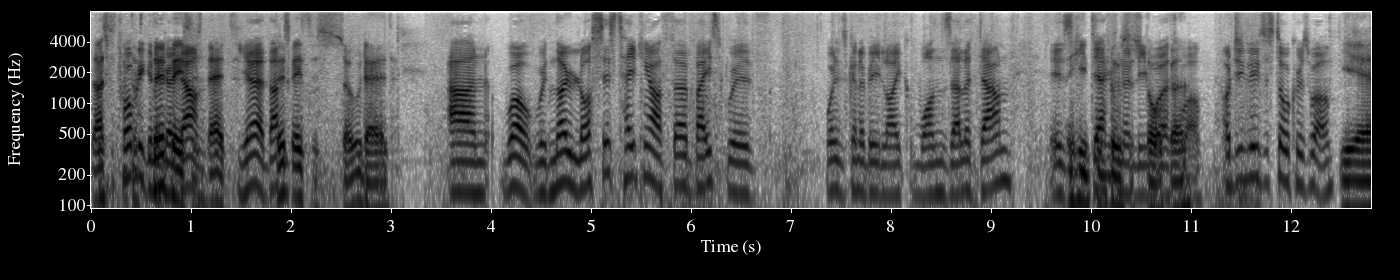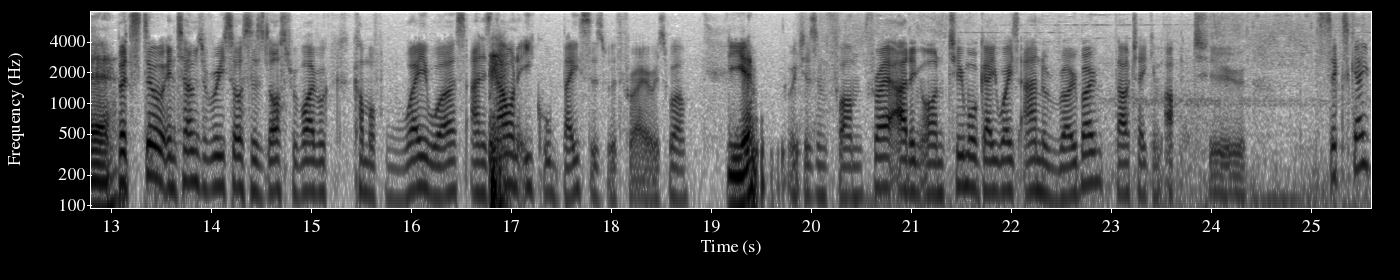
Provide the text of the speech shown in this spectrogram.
that's probably the gonna third go base down. is dead. Yeah, that's third base is so dead. And well, with no losses, taking our third base with what is going to be like one zealot down is He did lose a definitely worthwhile. Oh, did you lose a stalker as well? Yeah. But still, in terms of resources lost, revival could come off way worse, and is now on equal bases with Freya as well, yeah. which isn't fun. Freya adding on two more gateways and a robo, that'll take him up to six gate.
